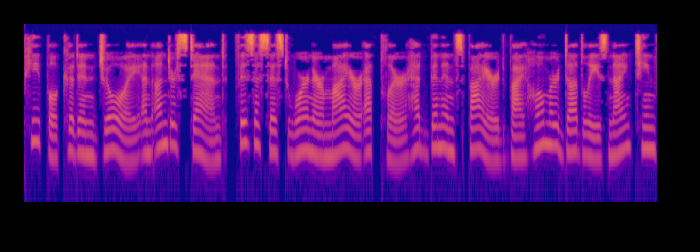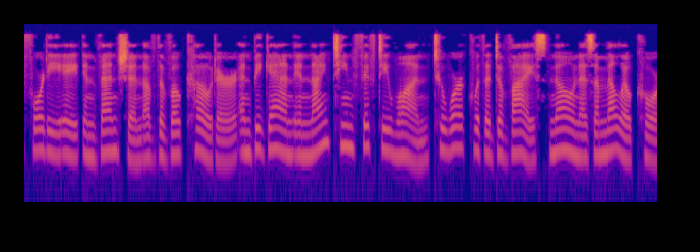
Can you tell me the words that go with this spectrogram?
people could enjoy and understand. Physicist Werner Meyer Eppler had been inspired by Homer Dudley's 1948 invention of the vocoder and began in 1951 to work with a device known as a melochord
